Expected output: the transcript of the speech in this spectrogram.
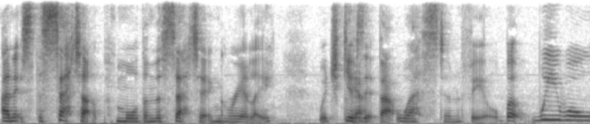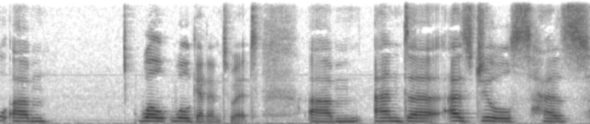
and it's the setup more than the setting really which gives Yeah. it that western feel but we will um, we'll we'll get into it um, and uh, as Jules has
